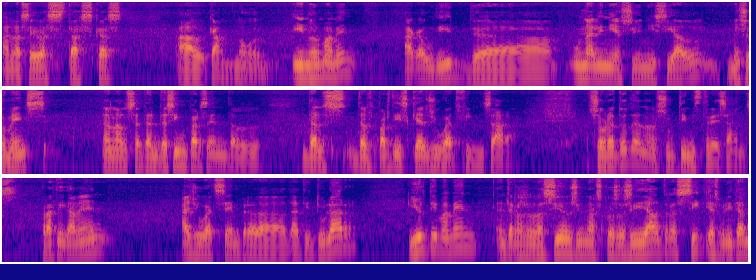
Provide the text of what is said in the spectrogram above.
en les seves tasques al camp. No? I normalment ha gaudit d'una alineació inicial més o menys en el 75% del, dels, dels partits que ha jugat fins ara, sobretot en els últims 3 anys. Pràcticament ha jugat sempre de, de titular i últimament, entre les lesions i unes coses i altres, sí que és veritat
